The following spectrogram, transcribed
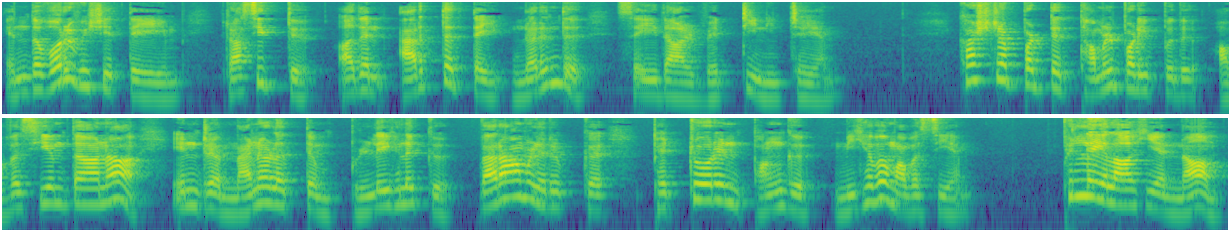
எந்த ஒரு விஷயத்தையும் ரசித்து அதன் அர்த்தத்தை உணர்ந்து செய்தால் வெற்றி நிச்சயம். கஷ்டப்பட்டு தமிழ் படிப்பது அவசியம்தானா என்ற மன அழுத்தம் பிள்ளைகளுக்கு வராமல் இருக்க பெற்றோரின் பங்கு மிகவும் அவசியம். பிள்ளைகளாகிய நாம்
